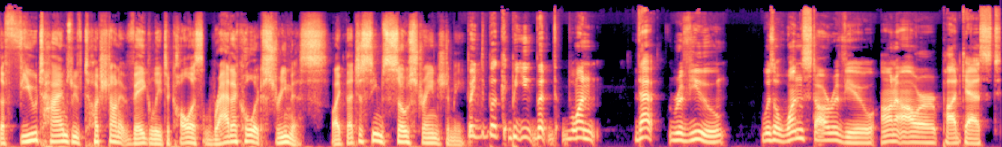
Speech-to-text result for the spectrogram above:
the few times we've touched on it vaguely to call us radical extremists. Like that just seems so strange to me. But but but you but one that review was a one star review on our podcast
